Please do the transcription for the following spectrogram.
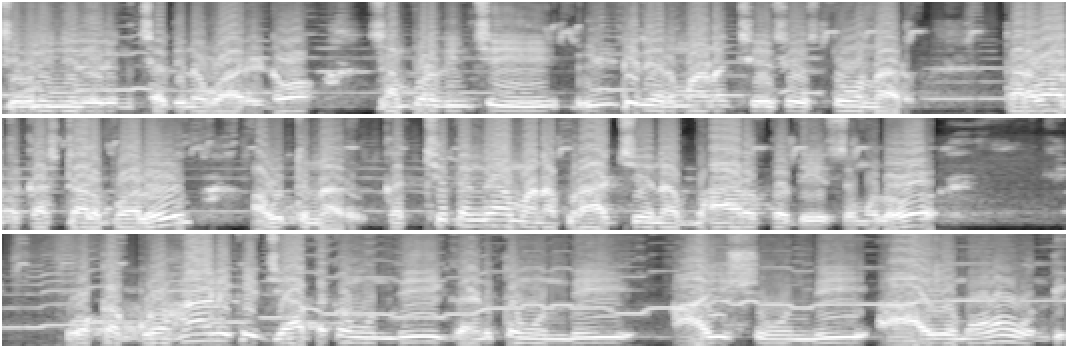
సివిల్ ఇంజనీరింగ్ చదివిన వారినో సంప్రదించి ఇంటి నిర్మాణం చేసేస్తూ ఉన్నారు. తర్వాత కష్టాల పాలు అవుతున్నారు. ఖచ్చితంగా మన ప్రాచీన భారతదేశంలో ఒక గృహానికి జాతకం ఉంది గణితం ఉంది ఆయుష్ ఉంది ఆయమో ఉంది.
